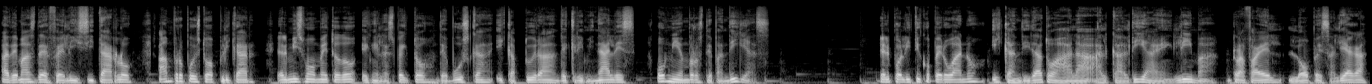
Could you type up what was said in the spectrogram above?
Además de felicitarlo, han propuesto aplicar el mismo método en el aspecto de busca y captura de criminales o miembros de pandillas. El político peruano y candidato a la alcaldía en Lima, Rafael López Aliaga,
